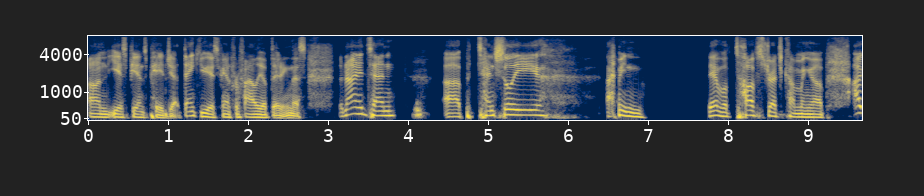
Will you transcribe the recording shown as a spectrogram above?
on ESPN's page yet. Thank you, ESPN, for finally updating this. They're nine and 10. Uh, potentially, I mean, they have a tough stretch coming up. I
